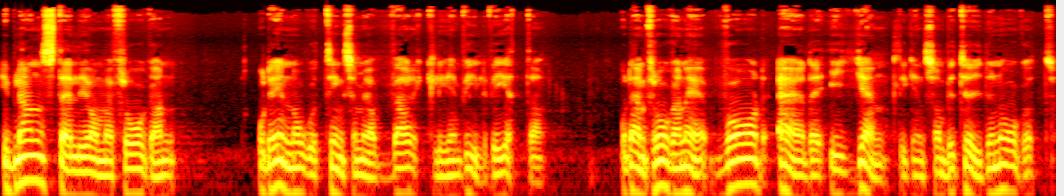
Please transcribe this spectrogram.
Ibland ställer jag mig frågan och det är någonting som jag verkligen vill veta. Och den frågan är, vad är det egentligen som betyder något?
